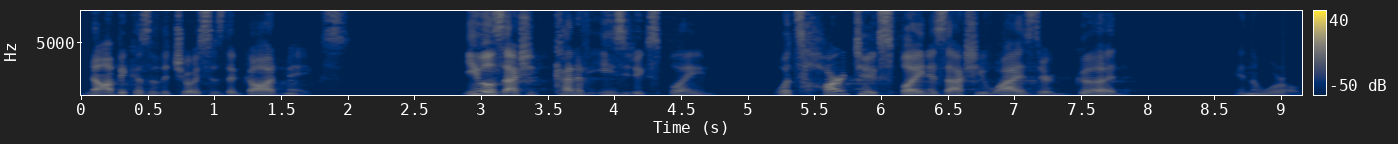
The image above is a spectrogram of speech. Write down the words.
not because of the choices that God makes. Evil is actually kind of easy to explain. What's hard to explain is actually why is there good in the world?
